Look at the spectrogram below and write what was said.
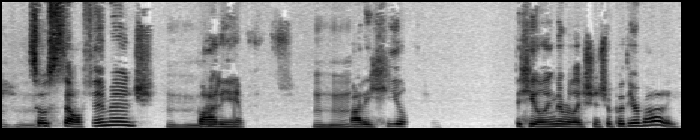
Mm-hmm. So self-image, body image, Mhm. body healing, the healing the relationship with your body.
